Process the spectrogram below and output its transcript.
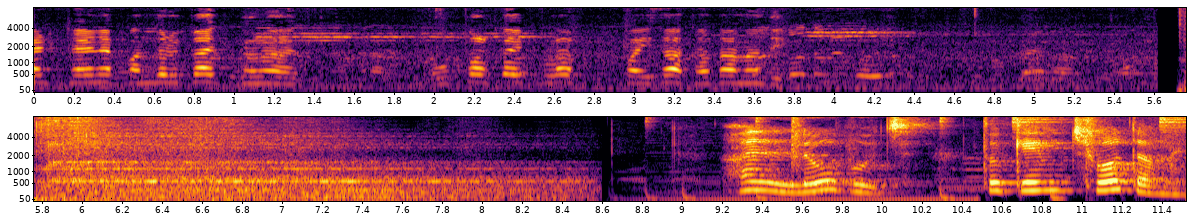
એડ થઈને પંદર રૂપિયા જ ગણાય ઉપર કઈ પ્લસ પૈસા થતા નથી. હેલો ભુજ તો કેમ છો તમે?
